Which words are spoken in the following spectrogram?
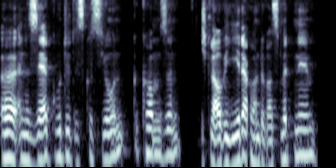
äh, eine sehr gute Diskussion gekommen sind. Ich glaube, jeder konnte was mitnehmen.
